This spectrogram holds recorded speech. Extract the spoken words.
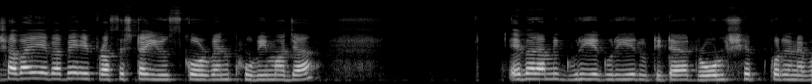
সবাই এভাবে এই প্রসেসটা ইউজ করবেন, খুবই মজা। এবার আমি ঘুরিয়ে ঘুরিয়ে রুটিটা রোল শেপ করে নেব।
